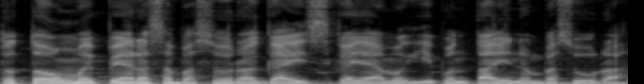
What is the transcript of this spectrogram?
totoong may pera sa basura guys, kaya mag-ipon tayo ng basura.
